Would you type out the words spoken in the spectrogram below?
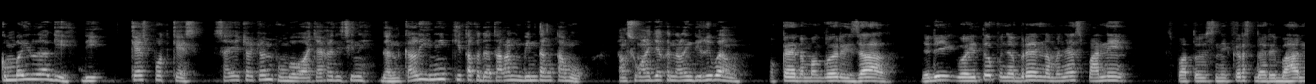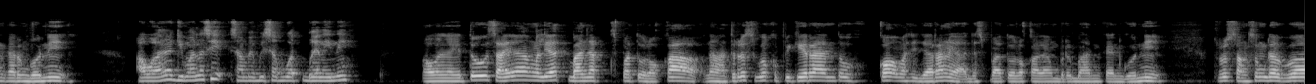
kembali lagi di Cast Podcast. Saya Cocon pembawa acara di sini dan kali ini kita kedatangan bintang tamu. Langsung aja kenalin diri bang. Oke, nama gue Rizal. Jadi gue itu punya brand namanya Spani. Sepatu sneakers dari bahan karung goni. Awalnya gimana sih sampai bisa buat brand ini? Awalnya itu saya ngelihat banyak sepatu lokal. Nah, terus gue kepikiran tuh, kok masih jarang ya ada sepatu lokal yang berbahan kain goni. Terus langsung dah gue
